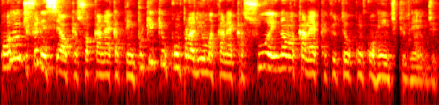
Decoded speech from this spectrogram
Qual é o diferencial que a sua caneca tem? Por que, que eu compraria uma caneca sua e não uma caneca que o teu concorrente vende?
